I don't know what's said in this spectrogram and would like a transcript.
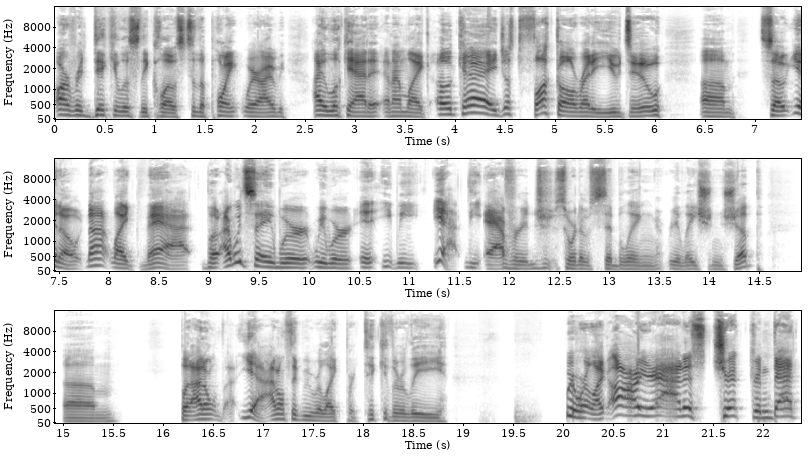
are ridiculously close to the point where I I look at it and I'm like, okay, just fuck already, you two. Um, so you know, not like that, but I would say we're we were we yeah the average sort of sibling relationship. Um, but I don't yeah I don't think we were like particularly. We weren't like, oh yeah, this chick and that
